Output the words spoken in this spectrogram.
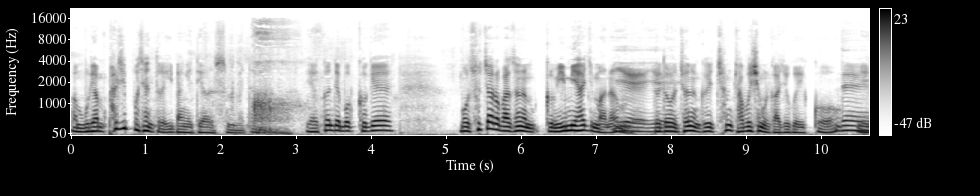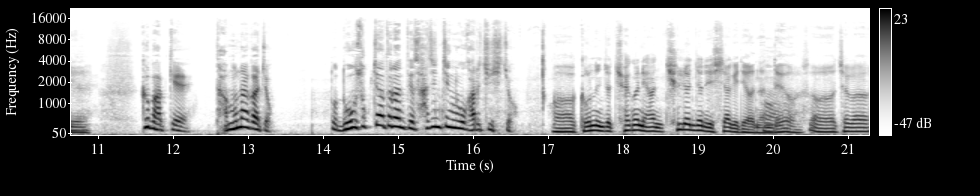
어, 무려 한 80%가 입양이 되었습니다. 예, 근데 뭐 그게 뭐 숫자로 봐서는 그 미미하지만은 예, 예. 그래도 저는 그게 참 자부심을 가지고 있고 네. 예. 그 밖에 다문화 가족 또 노숙자들한테 사진 찍는 거 가르치시죠? 어, 그거는 이제 최근에 한 7년 전에 시작이 되었는데요. 어, 어 제가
